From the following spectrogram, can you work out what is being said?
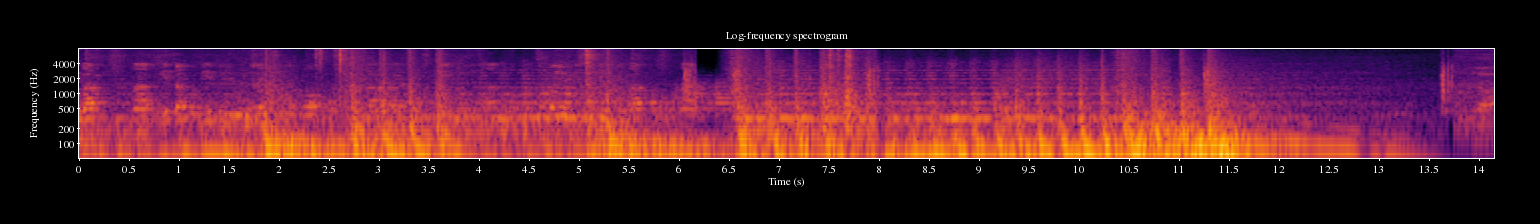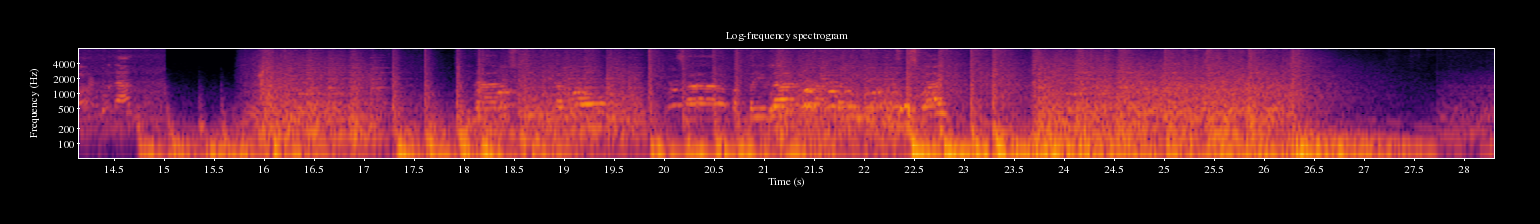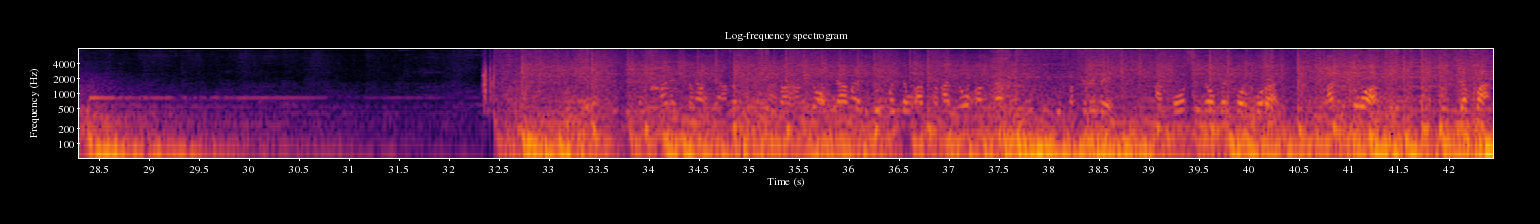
map, makikita po dito yung direction na po. State kung saan po. Ito po yung visibility map. Ah, Hello? Una? Inaaros ko kita mo sa pagbayugan Labat.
